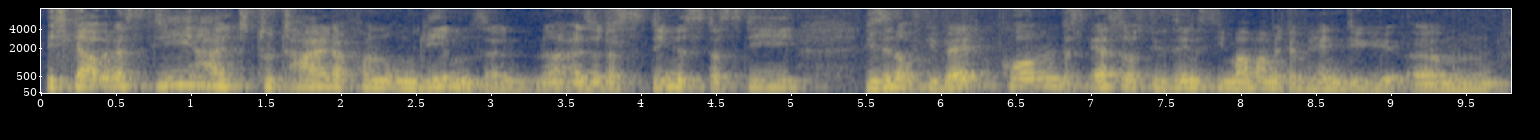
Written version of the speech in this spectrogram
Ich glaube, dass die halt total davon umgeben sind. Ne? Also das Ding ist, dass die, die sind auf die Welt gekommen. Das erste, was die sehen, ist die Mama mit dem Handy. Ähm,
